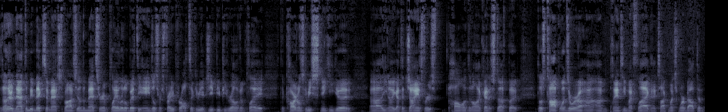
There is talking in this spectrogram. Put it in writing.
And other than that, there'll be mix and match spots. You know, the Mets are in play a little bit. The Angels for Freddy Peralta could be a GPP relevant play. The Cardinals could be sneaky good. Uh, you know, you got the Giants versus Holland and all that kind of stuff. But those top ones are where I, am planting my flag, and I talk much more about them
